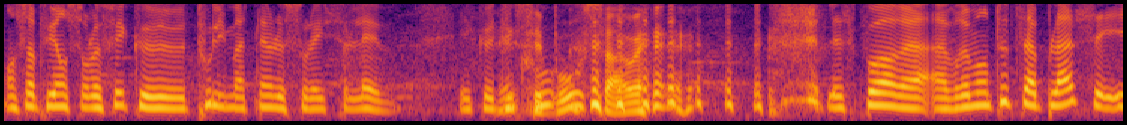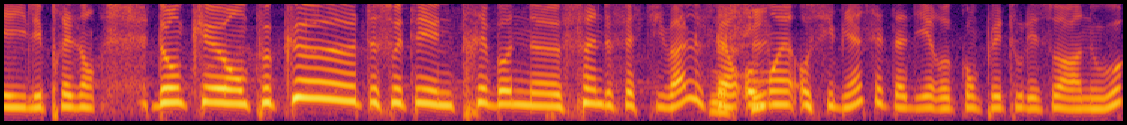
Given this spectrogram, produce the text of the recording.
en s'appuyant sur le fait que tous les matins le soleil se lève. Et que du Eh, C'est coup, beau ça, ouais. l'espoir a, vraiment toute sa place et, il est présent. Donc euh, on peut que te souhaiter une très bonne euh, fin de festival, faire Merci. au moins aussi bien, c'est-à-dire euh, complet tous les soirs à nouveau,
